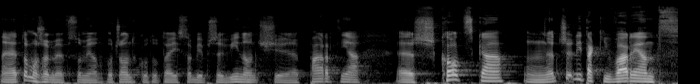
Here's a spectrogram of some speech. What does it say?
e, to możemy w sumie od początku tutaj sobie przewinąć, partia E, szkocka, mm, czyli taki wariant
